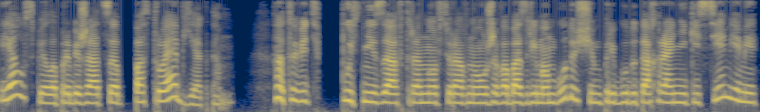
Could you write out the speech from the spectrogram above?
я успела пробежаться по стройобъектам. А то ведь пусть не завтра, но все равно уже в обозримом будущем прибудут охранники с семьями,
